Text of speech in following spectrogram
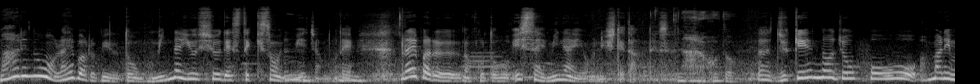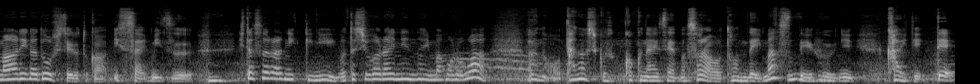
周りのライバル見るともうみんな優秀で素敵そうに見えちゃうので、うん。ライバルのことを一切見ないようにしてたんですよなるほど、だから受験の情報をあんまり周りがどうしてるとか一切見ず、うん。ひたすら日記に私は来年の今頃はあの楽しく国内線の空を飛んでいますっていうふうに書いていて、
